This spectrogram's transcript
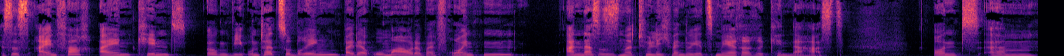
es ist einfach, ein Kind irgendwie unterzubringen bei der Oma oder bei Freunden. Anders ist es natürlich, wenn du jetzt mehrere Kinder hast. Und ähm,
